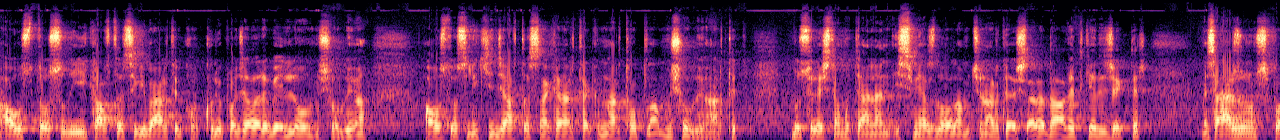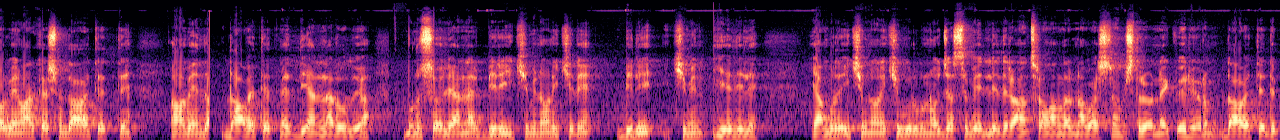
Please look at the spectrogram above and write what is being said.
Ağustos'un ilk haftası gibi artık kulüp hocaları belli olmuş oluyor. Ağustos'un ikinci haftasına kadar takımlar toplanmış oluyor artık. Bu süreçte muhtemelen ismi yazılı olan bütün arkadaşlara davet gelecektir. Mesela Erzurumspor benim arkadaşımı davet etti. Ama beni de davet etmedi diyenler oluyor. Bunu söyleyenler biri 2012'li, biri 2007'li. Yani burada 2012 grubunun hocası bellidir. Antrenmanlarına başlamıştır örnek veriyorum. Davet edip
